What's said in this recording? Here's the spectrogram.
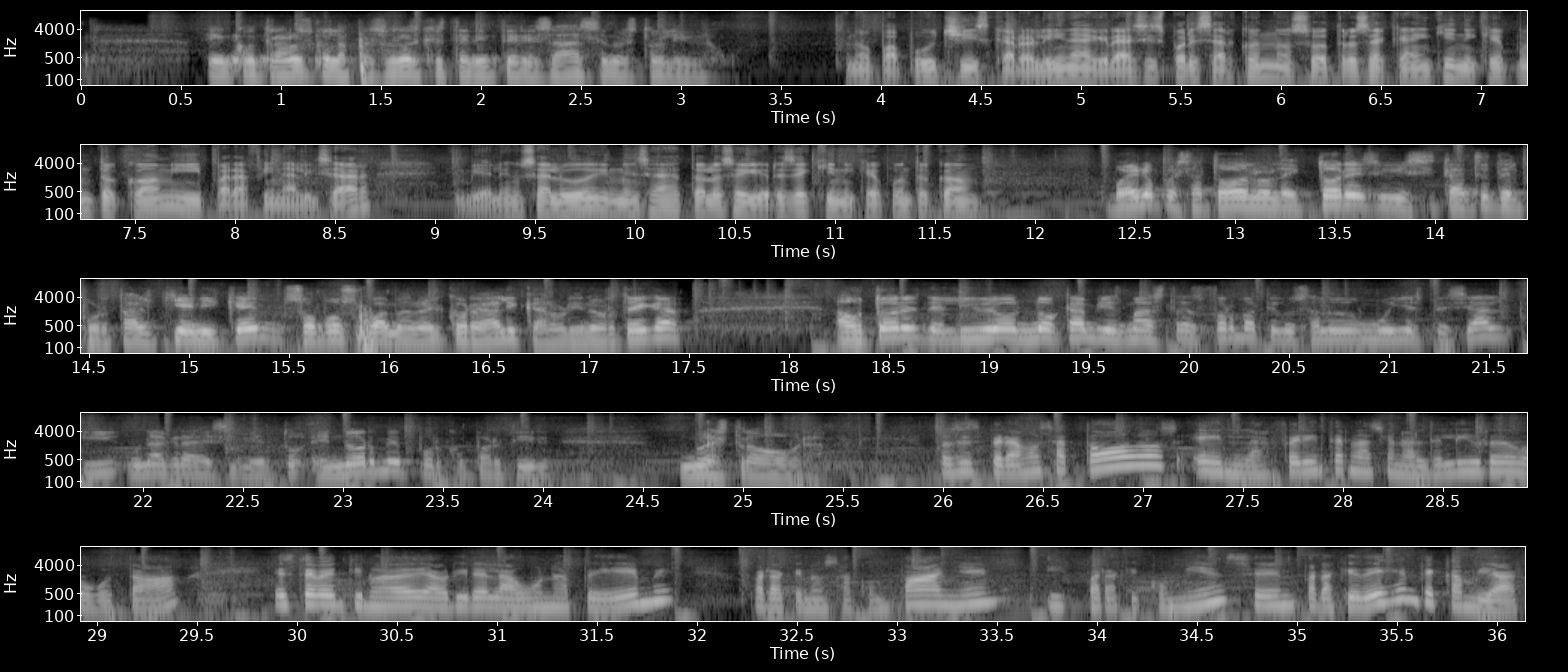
encontrarnos con las personas que estén interesadas en nuestro libro. Bueno, Papuchis, Carolina, gracias por estar con nosotros acá en quinique.com y para finalizar, envíale un saludo y un mensaje a todos los seguidores de quinique.com. Bueno, pues a todos los lectores y visitantes del portal Quién y qué, somos Juan Manuel Correal y Carolina Ortega, autores del libro No cambies más, transfórmate. Un saludo muy especial y un agradecimiento enorme por compartir nuestra obra. Los esperamos a todos en la Feria Internacional del Libro de Bogotá, este 29 de abril a la 1 pm, para que nos acompañen y para que comiencen, para que dejen de cambiar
